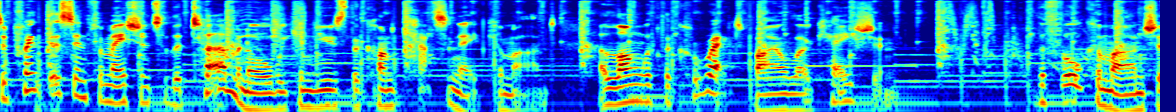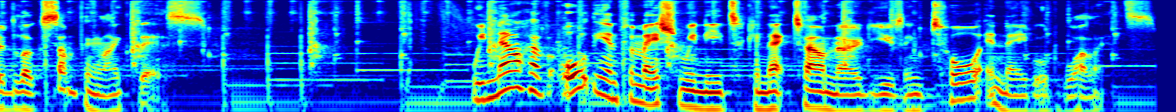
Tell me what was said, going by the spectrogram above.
To print this information to the terminal, we can use the concatenate command, along with the correct file location. The full command should look something like this. We now have all the information we need to connect to our node using Tor-enabled wallets.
